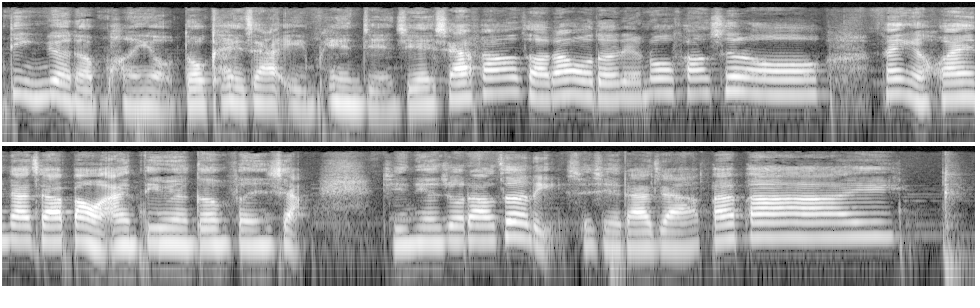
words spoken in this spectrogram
订阅的朋友，都可以在影片简介下方找到我的联络方式喽。那也欢迎大家帮我按订阅跟分享。今天就到这里，谢谢大家，拜拜。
